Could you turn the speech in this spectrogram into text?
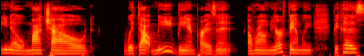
you know, my child without me being present around your family because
